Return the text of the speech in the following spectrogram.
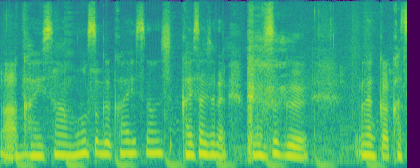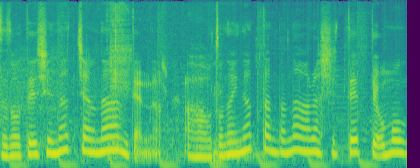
あ解散もうすぐ解散し解散じゃないもうすぐなんか活動停止になっちゃうなみたいな。あ大人になったんだな嵐ってって思う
